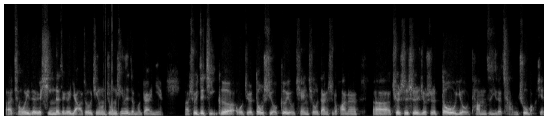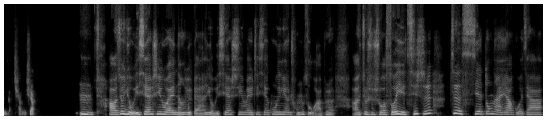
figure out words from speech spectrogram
啊，成为这个新的这个亚洲金融中心的这么概念啊。所以这几个，我觉得都是有各有千秋。但是的话呢，呃，确实是就是都有他们自己的长处吧，现在强项。嗯，哦，就有一些是因为能源，有一些是因为这些供应链重组啊，不是啊，就是说，所以其实这些东南亚国家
